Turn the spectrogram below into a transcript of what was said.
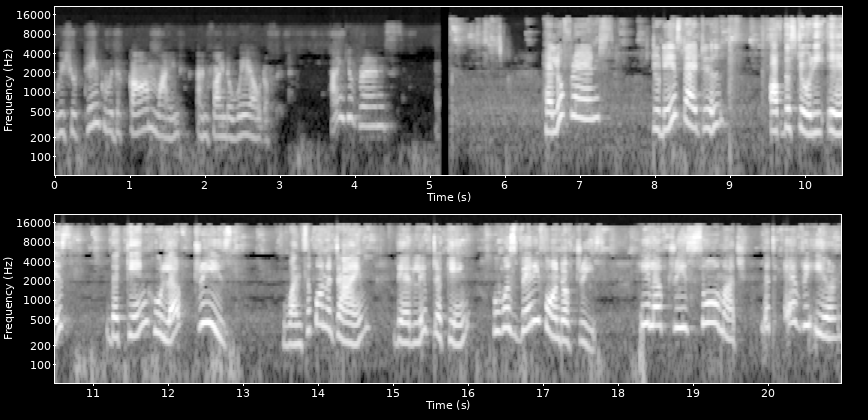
we should think with a calm mind and find a way out of it. Thank you, friends. Hello, friends. Today's title of the story is The King Who Loved Trees. Once upon a time, there lived a king who was very fond of trees. He loved trees so much that every year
